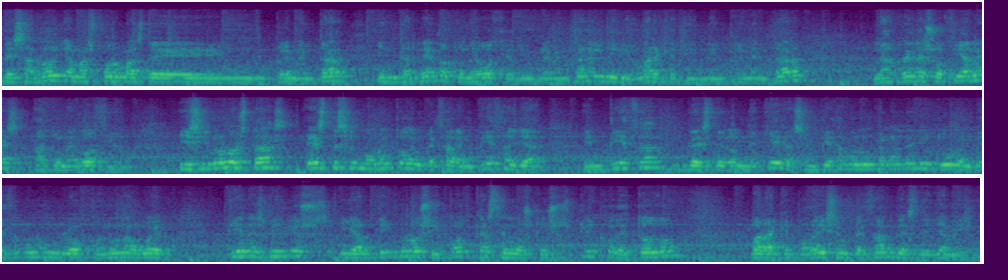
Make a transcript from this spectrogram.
desarrolla más formas de implementar Internet a tu negocio, de implementar el video marketing, de implementar las redes sociales a tu negocio. Y si no lo estás, este es el momento de empezar, empieza ya. Empieza desde donde quieras, empieza con un canal de YouTube, empieza con un blog, con una web. Tienes vídeos y artículos y podcasts en los que os explico de todo para que podáis empezar desde ya mismo.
